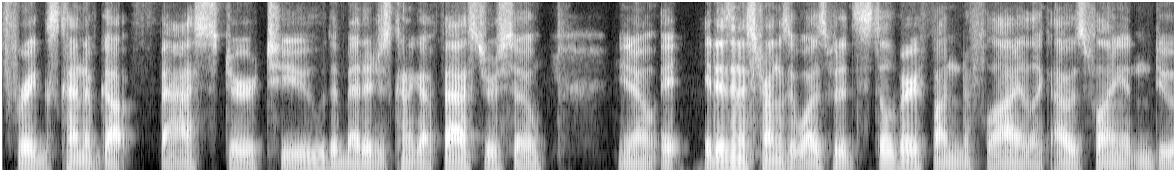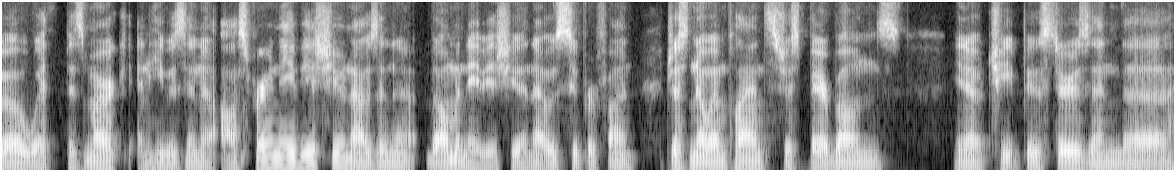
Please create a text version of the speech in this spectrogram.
Frigs kind of got faster too. The meta just kind of got faster. So, you know, it, it isn't as strong as it was, but it's still very fun to fly. Like I was flying it in duo with Bismarck, and he was in an Osprey Navy issue, and I was in a, the Omen Navy issue, and that was super fun. Just no implants, just bare bones, you know, cheap boosters and uh,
